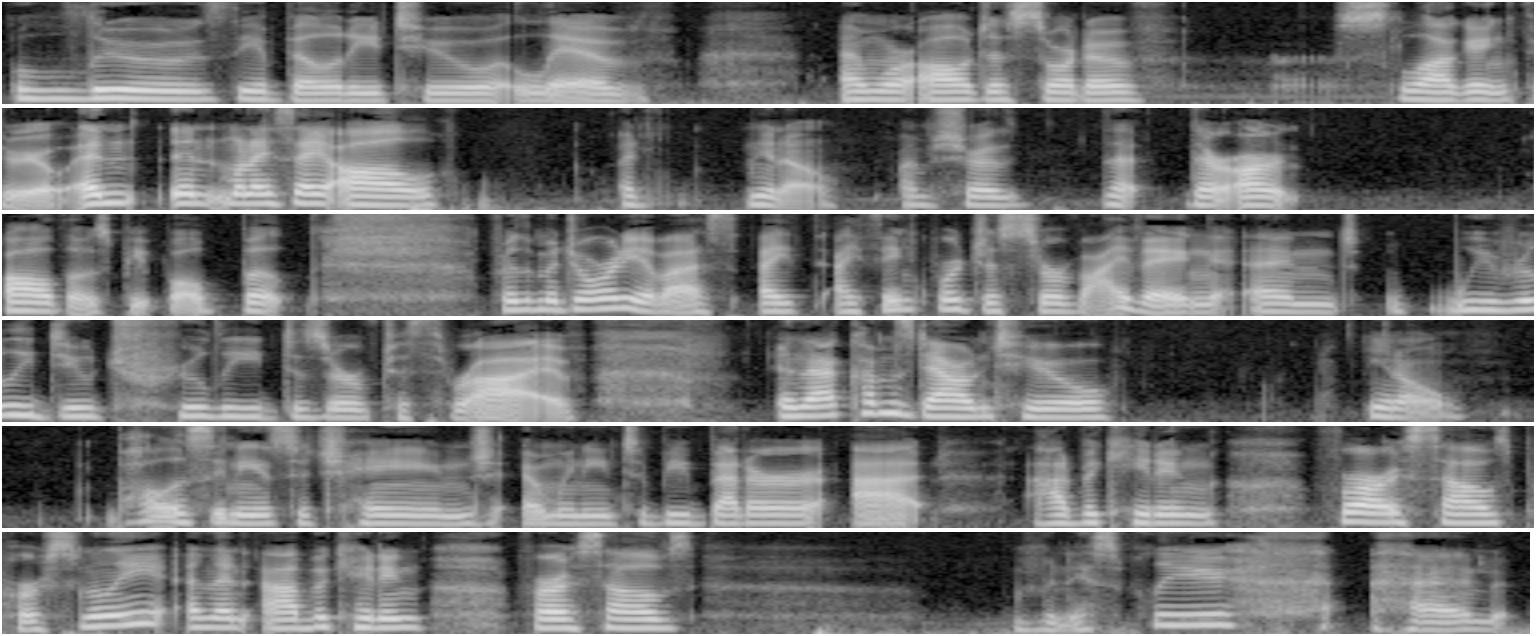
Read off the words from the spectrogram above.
lose the ability to live. And we're all just sort of slugging through. And and when I say all, I, you know, I'm sure that there aren't all those people, but for the majority of us, I, I think we're just surviving and we really do truly deserve to thrive. And that comes down to, you know, policy needs to change and we need to be better at advocating for ourselves personally and then advocating for ourselves municipally and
